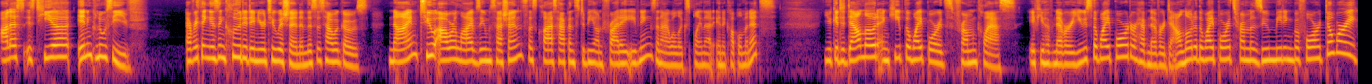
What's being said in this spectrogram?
Alles ist hier inklusiv. Everything is included in your tuition, and this is how it goes. Nine two hour live Zoom sessions. This class happens to be on Friday evenings, and I will explain that in a couple minutes. You get to download and keep the whiteboards from class. If you have never used the whiteboard or have never downloaded the whiteboards from a Zoom meeting before, don't worry,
